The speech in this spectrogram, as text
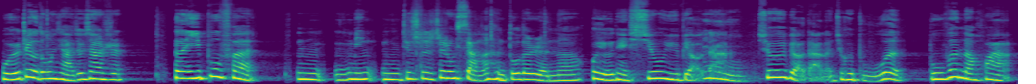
我觉得这个东西啊，就像是跟一部分嗯明嗯，就是这种想的很多的人呢，会有点羞于表达，羞于表达呢，就会不问，不问的话，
